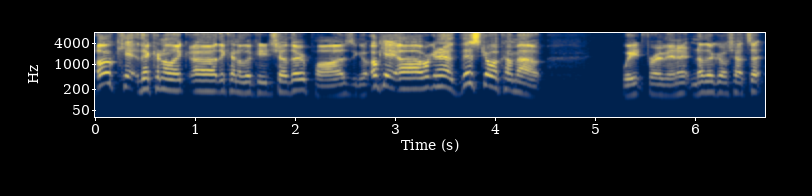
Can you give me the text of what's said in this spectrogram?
okay. They're kind of like, uh, they kind of look at each other, pause, and go, okay, uh, we're gonna have this girl come out. Wait for a minute. Another girl shouts out,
